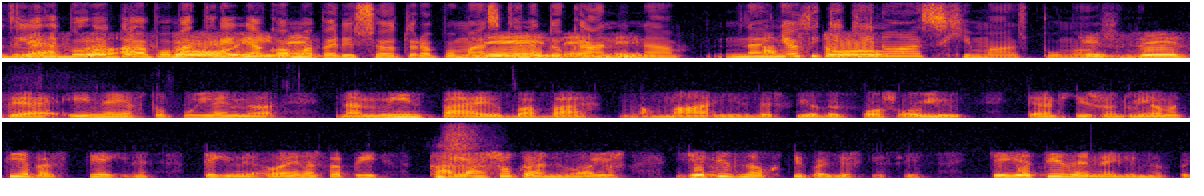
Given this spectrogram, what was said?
Δηλαδή ναι, μπορεί να το απομακρύνει είναι... ακόμα περισσότερο από εμάς και να το κάνει να, να νιώθει και εκείνο άσχημα, ας πούμε. Ε, βέβαια, είναι αυτό που λέμε να μην πάει ο μπαμπάς, η μαμά, η αδερφή, ο αδερφός, όλοι και να αρχίσουν να του λέμε τι έβασε, τι έγινε, τι έγινε. Ο ένας θα πει καλά σου κάνει, ο άλλος γιατί δεν χτύπαγε κι εσύ και γιατί δεν έγινε αυτό.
